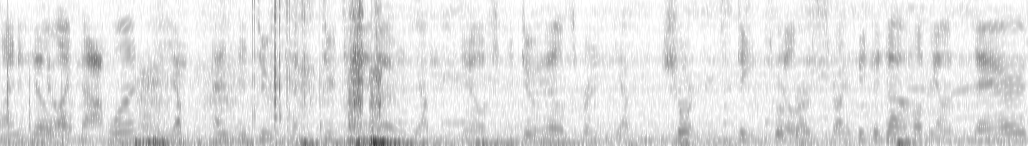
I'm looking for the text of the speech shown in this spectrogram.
find a hill Hill. like that one Yep. and, and do do ten of those. Yep. You know, do hill sprints. Yep. Short, steep Short hills. bursts, right. Because that'll help you on stairs,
